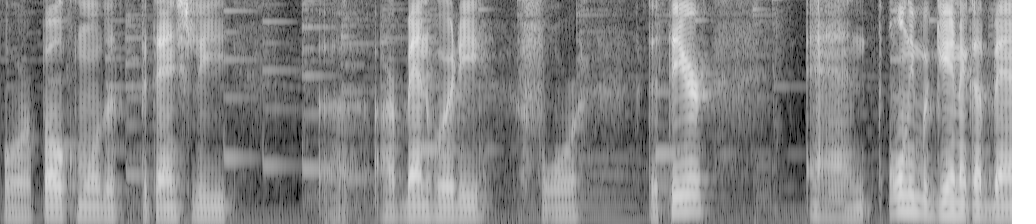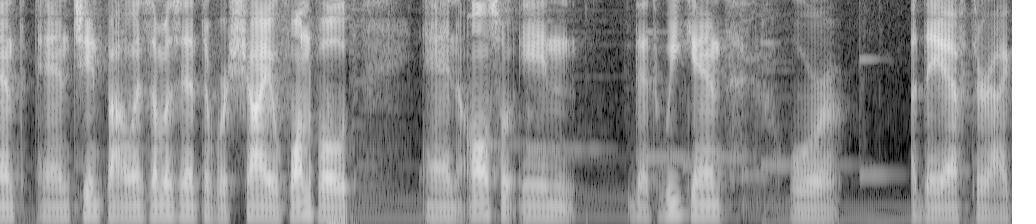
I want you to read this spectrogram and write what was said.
for Pokemon that potentially uh, are ban worthy for the tier. And only Magearna got banned and Chien-Pao and Zamazenta were shy of one vote. And also in that weekend or a day after, I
